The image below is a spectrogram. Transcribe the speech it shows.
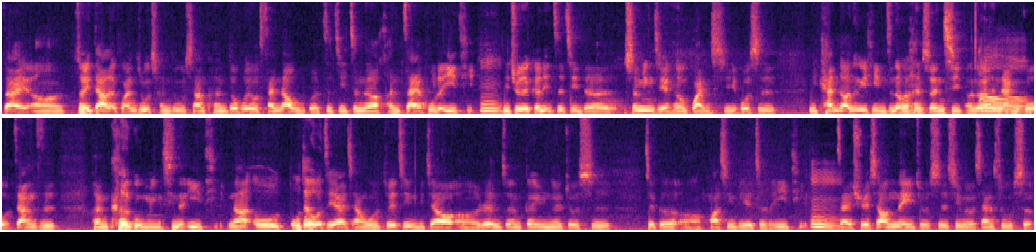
在呃最大的关注程度上，可能都会有三到五个自己真的很在乎的议题。嗯，你觉得跟你自己的生命经验很有关系，或是你看到那个议题，你真的会很生气，然后会很难过，这样子很刻骨铭心的议题。那我我对我自己来讲，我最近比较呃认真耕耘的就是这个呃跨性别者的议题。嗯，在学校内就是性别友善宿舍。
